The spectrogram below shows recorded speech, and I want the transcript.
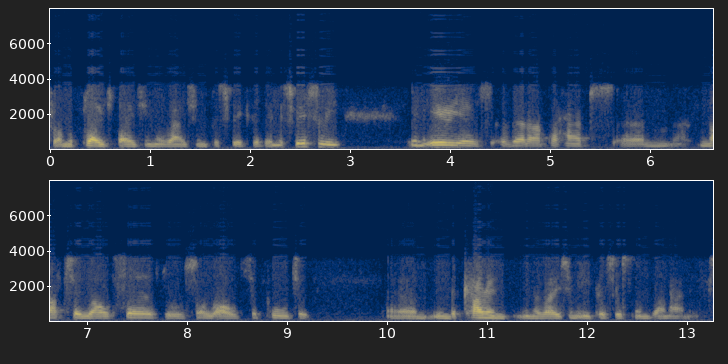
from a place-based innovation perspective, and especially in areas that are perhaps um, not so well served or so well supported um, in the current innovation ecosystem dynamics.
